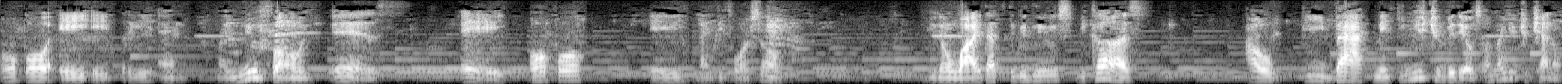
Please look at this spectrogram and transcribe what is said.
Oppo A83 and my new phone is a Oppo A94. So, you know why that's the good news? Because I'll be back making YouTube videos on my YouTube channel.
